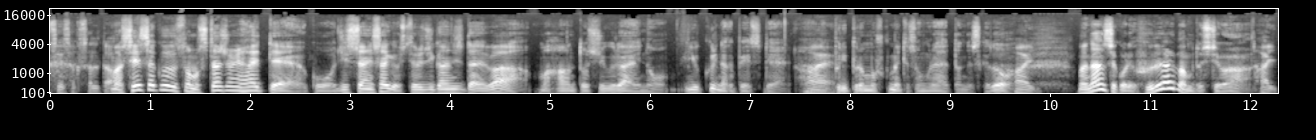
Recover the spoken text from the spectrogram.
制作された、まあ制作そのスタジオに入ってこう実際に作業してる時間自体はまあ半年ぐらいのゆっくりなペースで、はい。プリプロも含めてそんぐらいだったんですけど、はい。まあなんせこれフルアルバムとしてははい。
